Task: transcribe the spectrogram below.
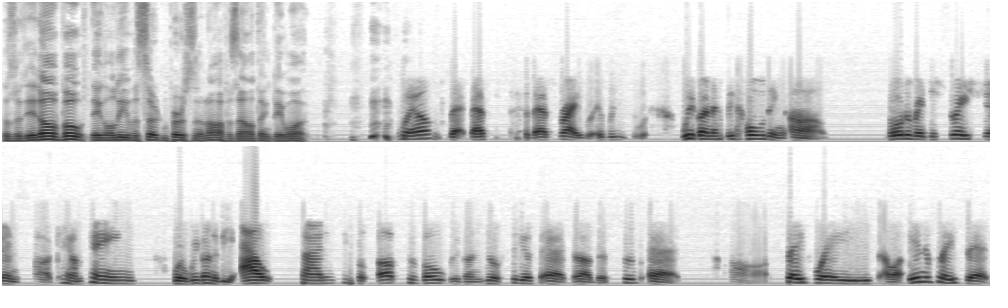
Because if they don't vote, they're going to leave a certain person in office. I don't think they want. well, that, that's that's right. We we're going to be holding uh, voter registration uh, campaigns where we're going to be out signing people up to vote. We're going you'll see us at uh, the at uh, Safeways or any place that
